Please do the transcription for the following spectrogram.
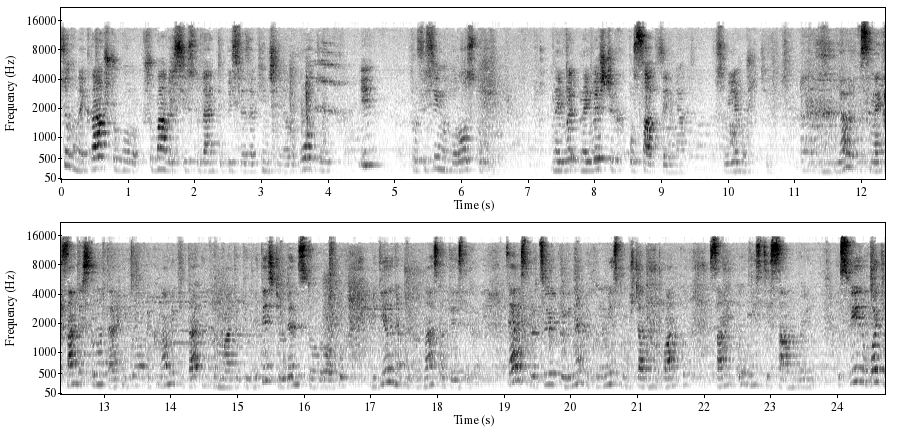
Всього найкращого, щоб мали всі студенти після закінчення роботи і професійного росту найвищих посад зайняти в своєму житті. Я Самбірського технікуму економіки та інформатики 2011 року, відділення прикладна статистика. Зараз працюю провідним економістом Ощадного банку у місті Самборі. У своїй роботі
